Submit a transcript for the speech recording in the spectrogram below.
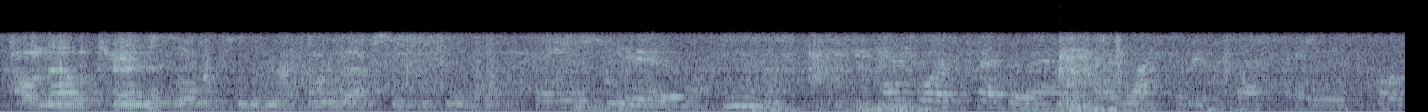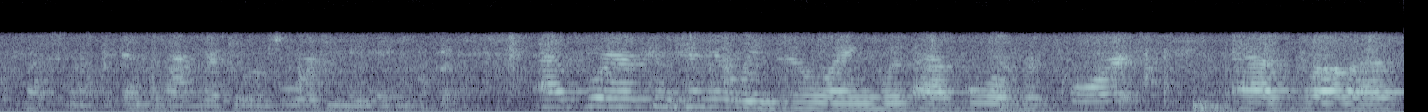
I will now turn this over to the report of our superintendent. Thank you. Hmm. As board president, I'd like to request a closed session at the end of our regular board meeting. As we're continually doing with our board report, as well as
